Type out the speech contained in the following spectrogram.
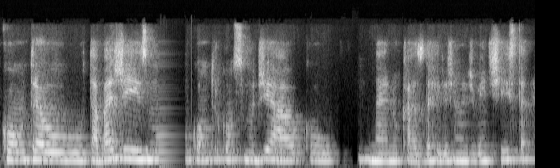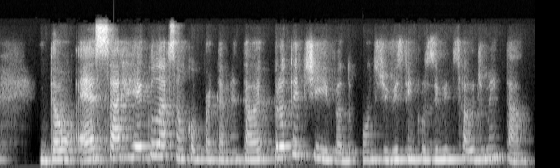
Contra o tabagismo, contra o consumo de álcool, né, no caso da religião adventista. Então, essa regulação comportamental é protetiva do ponto de vista, inclusive, de saúde mental.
